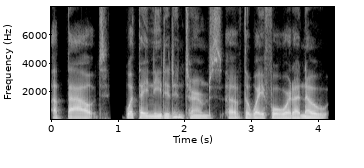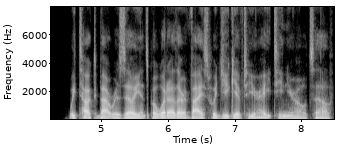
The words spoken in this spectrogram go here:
about what they needed in terms of the way forward? I know we talked about resilience, but what other advice would you give to your 18 year old self?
